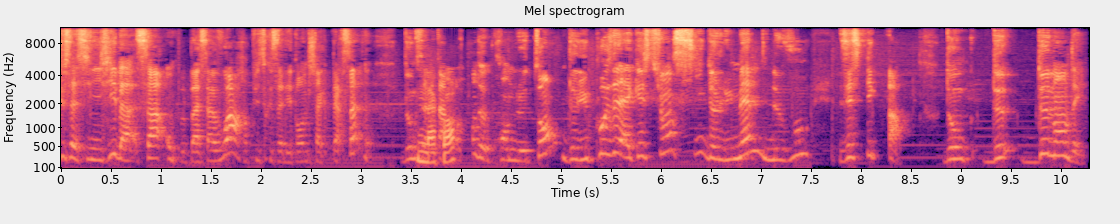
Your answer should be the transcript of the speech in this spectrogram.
que ça signifie, bah, ça, on peut pas savoir, puisque ça dépend de chaque personne. Donc, c'est important de prendre le temps de lui poser la question si de lui-même ne vous explique pas. Donc, de demander.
